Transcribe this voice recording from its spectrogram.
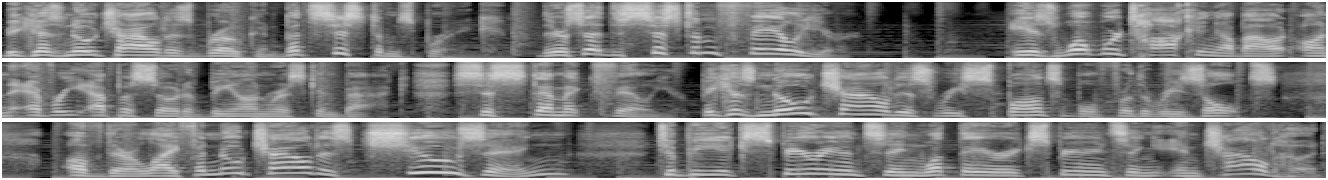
because no child is broken, but systems break. There's a the system failure is what we're talking about on every episode of Beyond Risk and Back. Systemic failure because no child is responsible for the results of their life and no child is choosing to be experiencing what they are experiencing in childhood.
